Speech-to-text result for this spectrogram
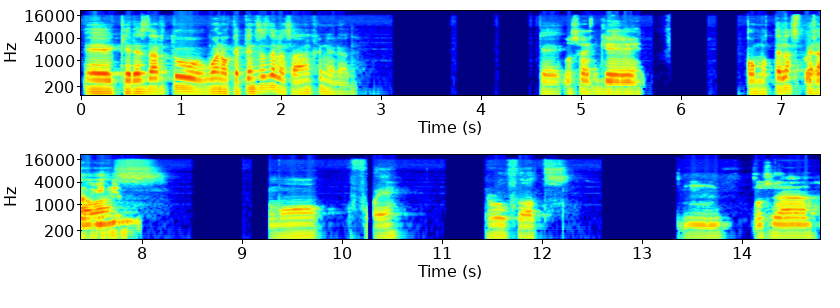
Eh, ¿Quieres dar tu. Bueno, ¿qué piensas de la saga en general? ¿Qué, O sea que, ¿Cómo te la sea, esperabas? mínimo- ¿Cómo fue? General thoughts. mm, o sea,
